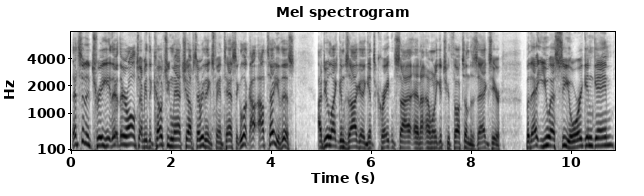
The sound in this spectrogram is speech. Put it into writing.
that's an intriguing. They're, they're all. I mean, the coaching matchups, everything's fantastic. Look, I'll, I'll tell you this. I do like Gonzaga against Creighton, and I, I want to get your thoughts on the Zags here. But that USC Oregon game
